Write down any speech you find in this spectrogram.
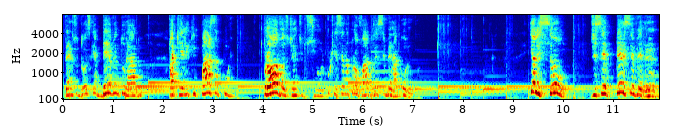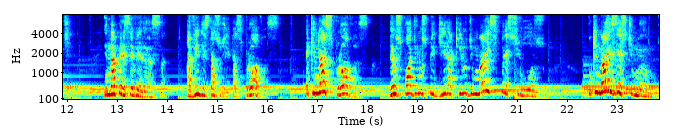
verso 12, que é bem-aventurado aquele que passa por provas diante do Senhor, porque sendo aprovado receberá a coroa. E a lição de ser perseverante e na perseverança a vida está sujeita às provas, é que nas provas Deus pode nos pedir aquilo de mais precioso, o que mais estimamos.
